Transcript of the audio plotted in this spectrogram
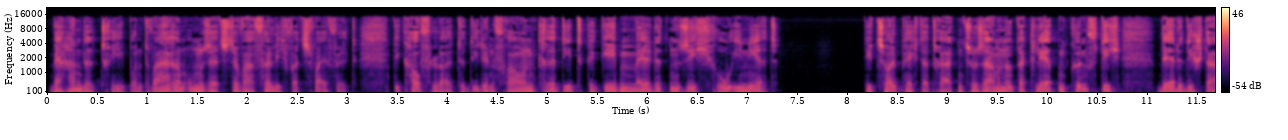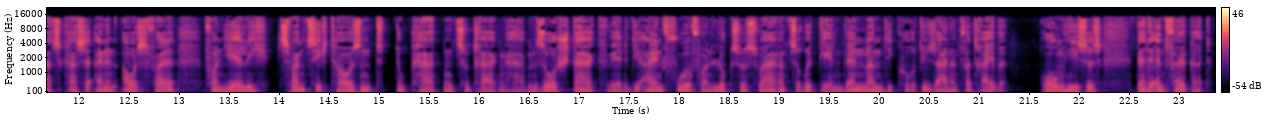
Wer Handel trieb und Waren umsetzte, war völlig verzweifelt. Die Kaufleute, die den Frauen Kredit gegeben, meldeten sich ruiniert. Die Zollpächter traten zusammen und erklärten, künftig werde die Staatskasse einen Ausfall von jährlich 20.000 Dukaten zu tragen haben. So stark werde die Einfuhr von Luxuswaren zurückgehen, wenn man die Kurtisanen vertreibe. Rom, hieß es, werde entvölkert.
